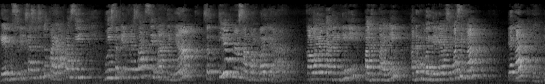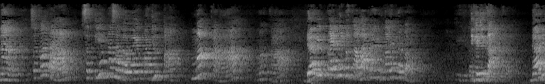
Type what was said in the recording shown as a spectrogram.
Oke, booster investasi itu kayak apa sih? Booster investasi artinya setiap nasabah bayar, kalau yang tadi ini nih, 4 juta ini ada pembagiannya masing-masing kan? Ya kan? Nah, sekarang setiap nasabah bayar 4 juta, maka maka dari premi berkala, premi berkala berapa? 3 juta. Dari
